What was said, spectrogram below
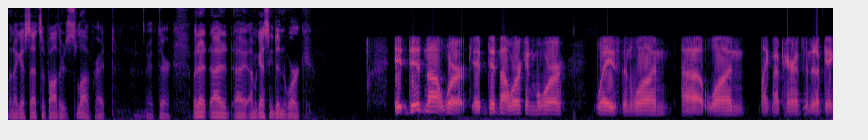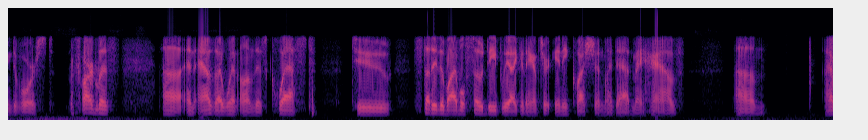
and I guess that's a father's love, right? Right there. But it, I, I, I'm guessing it didn't work. It did not work. It did not work in more ways than one. Uh, one, like my parents ended up getting divorced regardless. Uh, and as I went on this quest to study the Bible so deeply I could answer any question my dad may have, um, I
